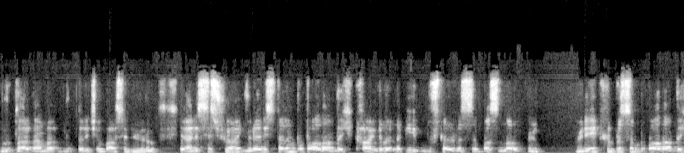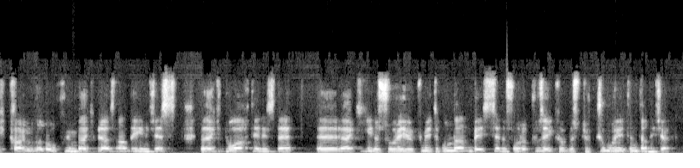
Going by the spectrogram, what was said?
gruplardan var. Gruplar için bahsediyorum. Yani siz şu an Yunanistan'ın bu bağlamdaki kaygılarını bir uluslararası basından okuyun. Güney Kıbrıs'ın bu bağlamdaki kaygılarını okuyun. Belki birazdan değineceğiz. Belki Doğu Akdeniz'de, e, belki yeni Suriye hükümeti bundan 5 sene sonra Kuzey Kıbrıs Türk Cumhuriyeti'ni tanıyacak.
